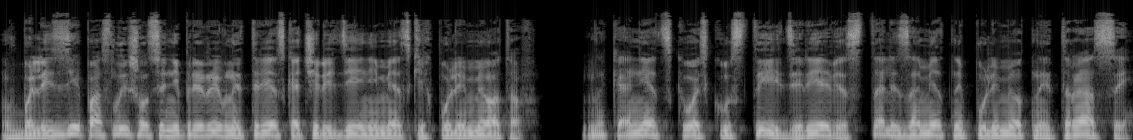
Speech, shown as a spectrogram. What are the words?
Вблизи послышался непрерывный треск очередей немецких пулеметов. Наконец, сквозь кусты и деревья стали заметны пулеметные трассы,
